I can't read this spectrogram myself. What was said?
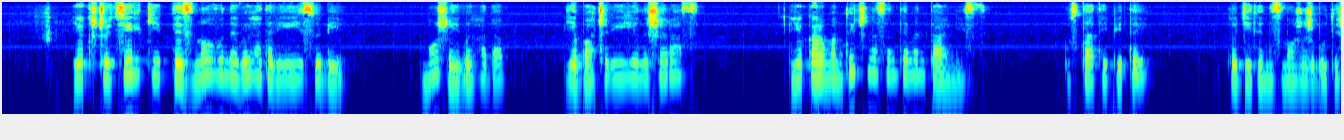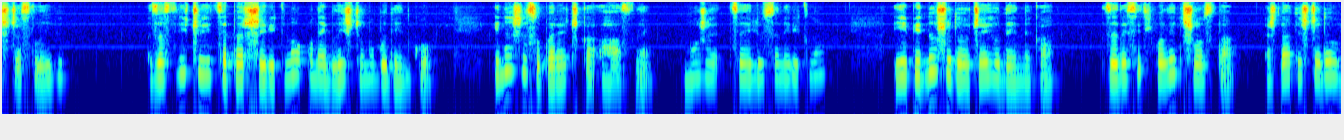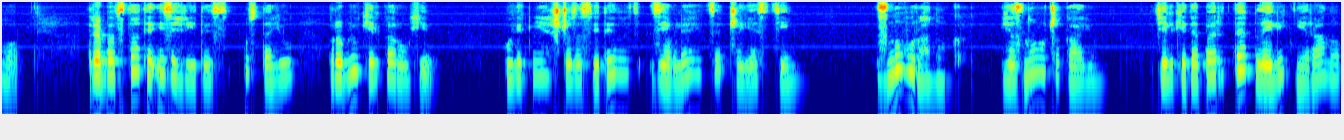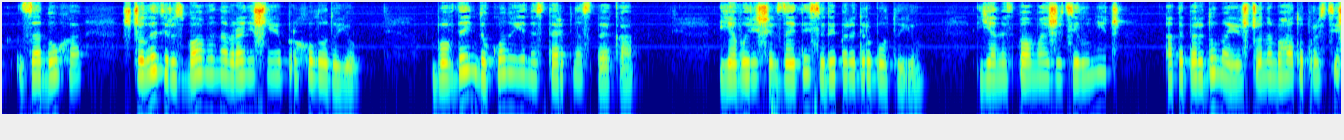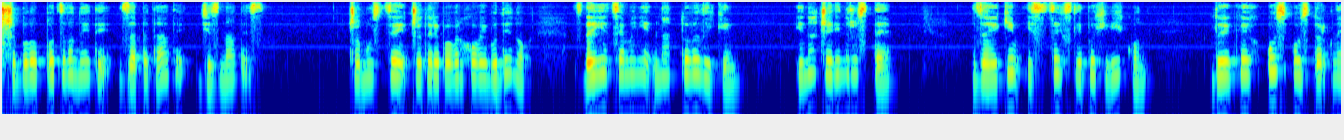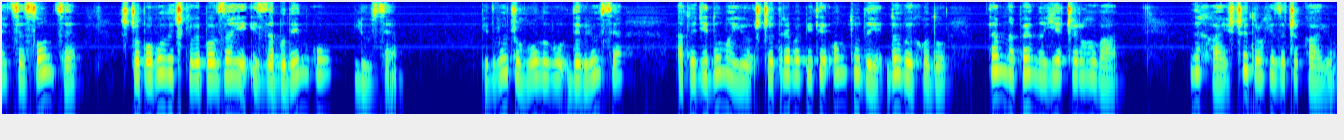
якщо тільки ти знову не вигадав її собі. Може, і вигадав. Я бачив її лише раз. Яка романтична сентиментальність. Устати піти, тоді ти не зможеш бути щасливим. Засвічується перше вікно у найближчому будинку, і наша суперечка гасне. Може, це Люсине вікно? Я підношу до очей годинника. За десять хвилин шоста. Ждати ще довго. Треба встати і зігрітись. Устаю, роблю кілька рухів. У вікні, що засвітилось, з'являється чиясь тінь. Знову ранок. Я знову чекаю. Тільки тепер теплий літній ранок, задуха, що ледь розбавлена вранішньою прохолодою, бо вдень доконує нестерпна спека. Я вирішив зайти сюди перед роботою. Я не спав майже цілу ніч, а тепер думаю, що набагато простіше було подзвонити, запитати, дізнатись. Чомусь цей чотириповерховий будинок здається мені надто великим, іначе він росте, за яким із цих сліпих вікон, до яких ось ось торкнеться сонце, що поволички виповзає із-за будинку Люся. Підводжу голову, дивлюся, а тоді думаю, що треба піти он туди, до виходу. Там, напевно, є чергова. Нехай ще трохи зачекаю.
